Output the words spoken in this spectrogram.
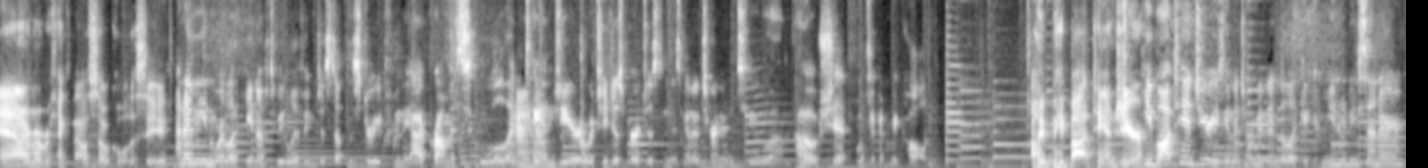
and I remember thinking that was so cool to see. And I mean, we're lucky enough to be living just up the street from the I Promise School and Mhm. Tangier, which he just purchased and is going to turn into, um, oh shit, what's it going to be called? Oh, he, he bought Tangier. He bought Tangier. He's going to turn it into like a community center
